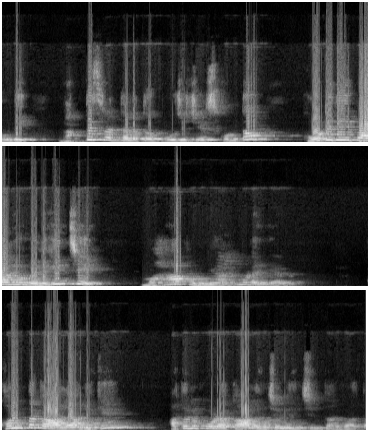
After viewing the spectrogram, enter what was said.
ఉండి భక్తి శ్రద్ధలతో పూజ చేసుకుంటూ కోటి దీపాలను వెలిగించి మహాపుణ్యాత్ముడయ్యాడు. కొంతకాలానికి అతను కూడా కాలం చెల్లించిన తర్వాత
